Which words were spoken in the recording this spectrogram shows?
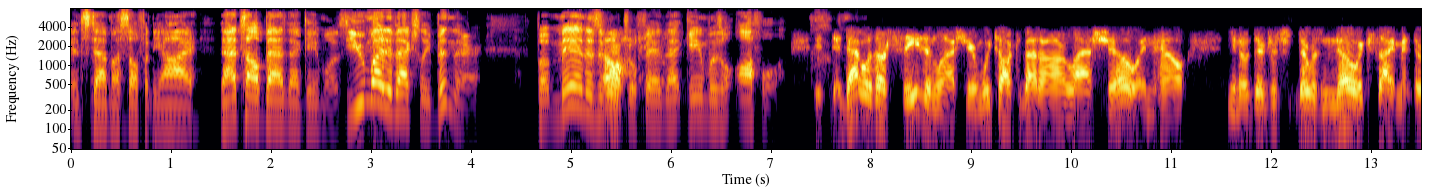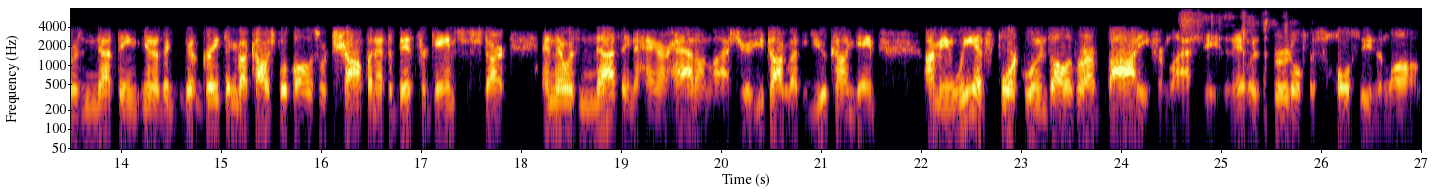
and stab myself in the eye. That's how bad that game was. You might have actually been there, but man, as a Oh. neutral fan, that game was awful. that was our season last year, and we talked about it on our last show and how you know there just there was no excitement. There was nothing. You know, the, the great thing about college football is we're chomping at the bit for games to start, and there was nothing to hang our hat on last year. You talk about the UConn game. I mean, we had fork wounds all over our body from last season. It was brutal this whole season long.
